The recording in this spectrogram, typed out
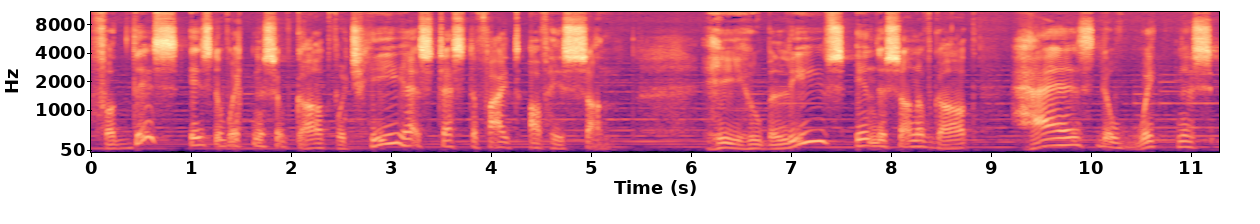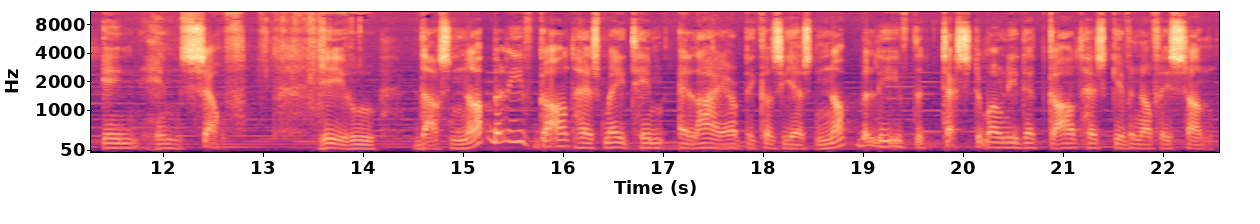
For this is the witness of God which he has testified of his Son. He who believes in the Son of God has the witness in himself. He who does not believe God has made him a liar because he has not believed the testimony that God has given of his Son.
